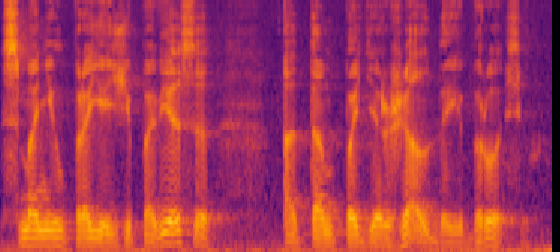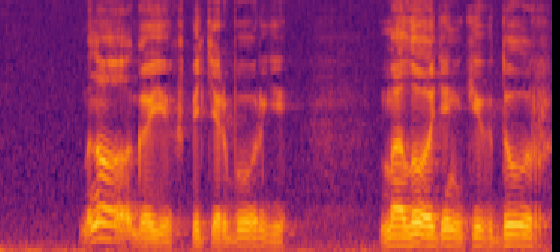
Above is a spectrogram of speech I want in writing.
сманил проезжий повеса, а там подержал, да и бросил. Много их в Петербурге, молоденьких дур,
